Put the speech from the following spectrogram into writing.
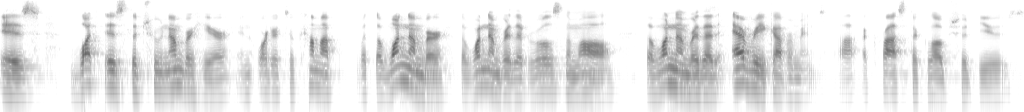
is what is the true number here in order to come up with the one number, the one number that rules them all, the one number that every government uh, across the globe should use.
